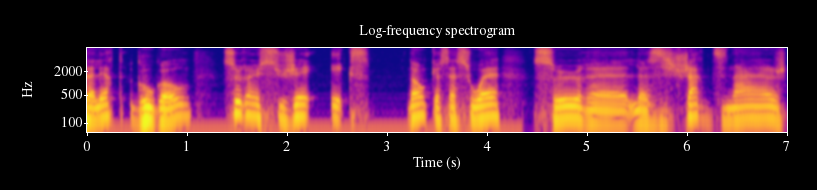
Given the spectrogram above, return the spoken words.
alertes Google sur un sujet X. Donc, que ce soit sur le jardinage,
